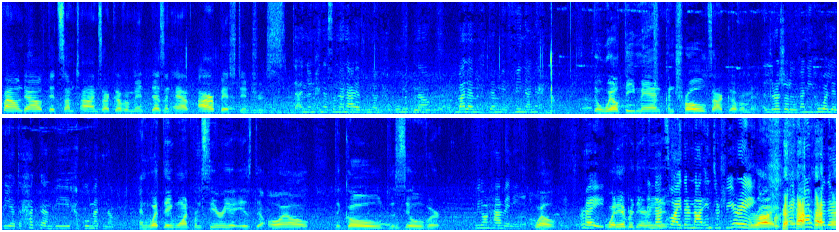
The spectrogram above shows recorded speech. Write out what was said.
found out that sometimes our government doesn't have our best interests. لانه نحن صرنا نعرف انه حكومتنا ما لها مهتمه فينا نحن. The wealthy man controls our government. الرجل الغني هو الذي يتحكم بحكومتنا. And what they want from Syria is the oil, the gold, the silver. We don't have any. Well, Right. whatever there is. and that's why they're not interfering. Right. Right on, brother.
